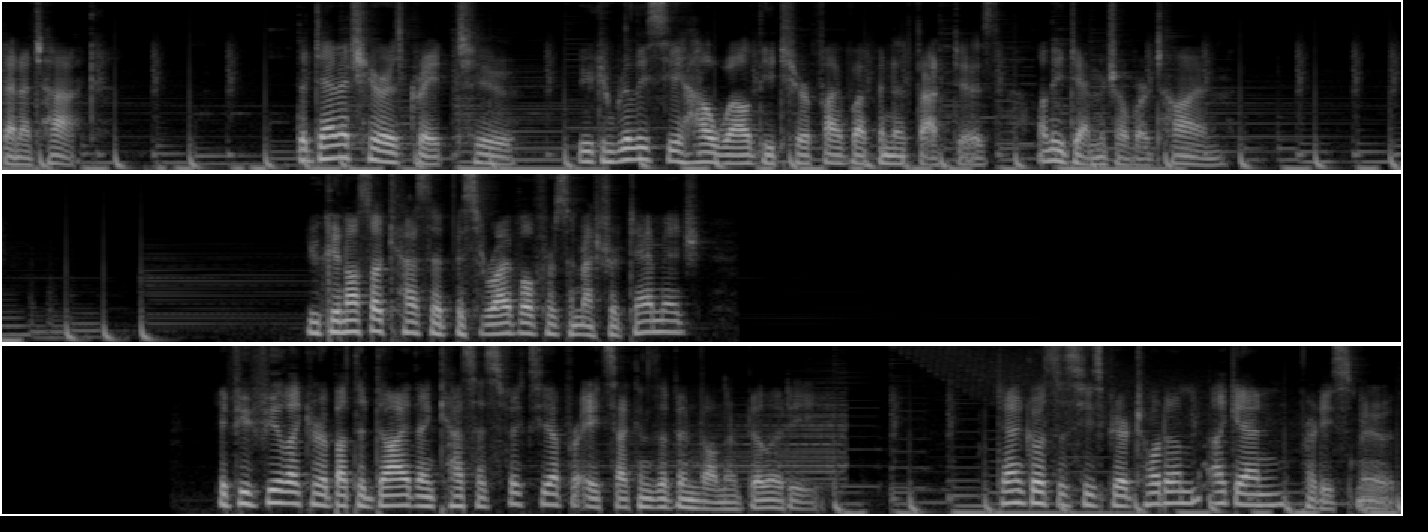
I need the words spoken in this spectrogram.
then attack. The damage here is great too, you can really see how well the tier 5 weapon effect is on the damage over time. You can also cast a Viscerival for some extra damage, If you feel like you're about to die, then cast Asphyxia for 8 seconds of invulnerability. Down goes the Sea Spirit Totem, again, pretty smooth.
